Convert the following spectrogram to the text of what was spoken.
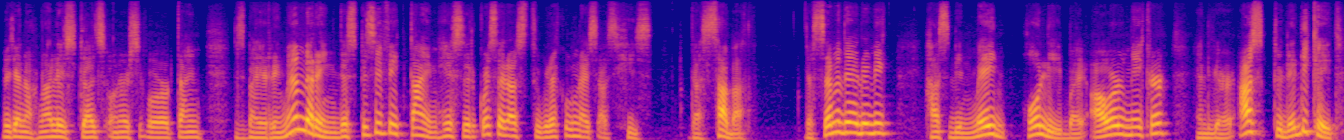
we can acknowledge God's ownership of our time is by remembering the specific time He has requested us to recognize as His, the Sabbath. The seventh day of the week has been made holy by our Maker, and we are asked to dedicate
